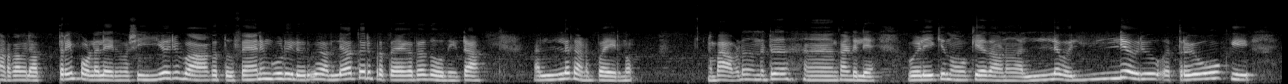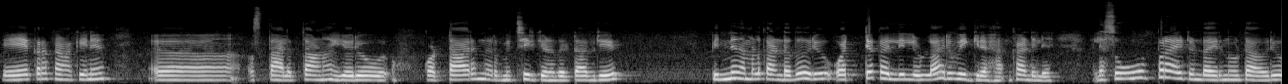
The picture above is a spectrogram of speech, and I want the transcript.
നടക്കാൻ പറ്റില്ല. അത്രയും പൊള്ളലായിരുന്നു. പക്ഷേ ഈ ഒരു ഭാഗത്ത് ഫാനും കൂടി ഒരു വല്ലാത്തൊരു പ്രത്യേകത തോന്നിയിട്ടാ നല്ല തണുപ്പായിരുന്നു. അപ്പോൾ അവിടെ നിന്നിട്ട് കണ്ടില്ലേ വെളിയിലേക്ക് നോക്കിയതാണ് നല്ല വലിയ ഒരു എത്രയോ ഏക്കർ കണക്കിന് സ്ഥലത്താണ് ഈ ഒരു കൊട്ടാരം നിർമ്മിച്ചിരിക്കുന്നത് കേട്ടോ അവർ പിന്നെ നമ്മൾ കണ്ടത് ഒരു ഒറ്റ കല്ലിലുള്ള ഒരു വിഗ്രഹം കണ്ടില്ലേ? നല്ല സൂപ്പറായിട്ടുണ്ടായിരുന്നു കേട്ടോ ഒരു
